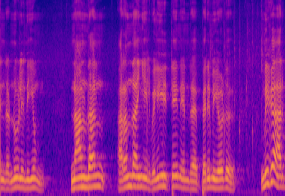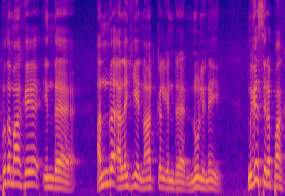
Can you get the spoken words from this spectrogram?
என்ற நூலினையும் நான் தான் அறந்தாங்கியில் வெளியிட்டேன் என்ற பெருமையோடு மிக அற்புதமாக இந்த அந்த அழகிய நாட்கள் என்ற நூலினை மிக சிறப்பாக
